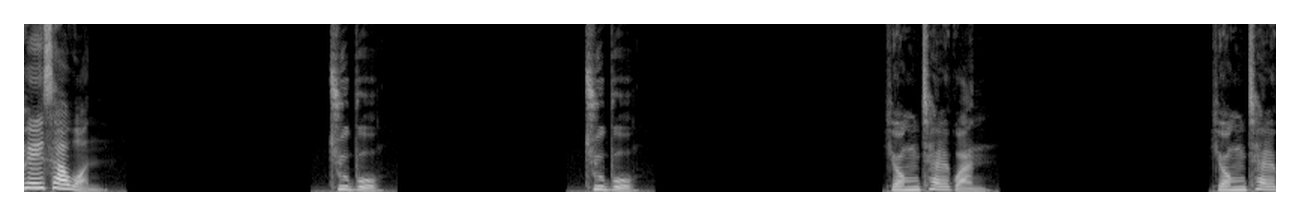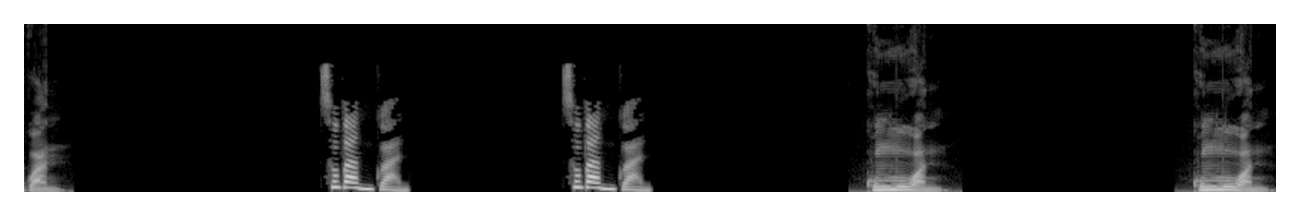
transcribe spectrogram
회사원. 주부. 주부. 경찰관. 경찰관. 소방관. 소방관. 공무원 공무원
